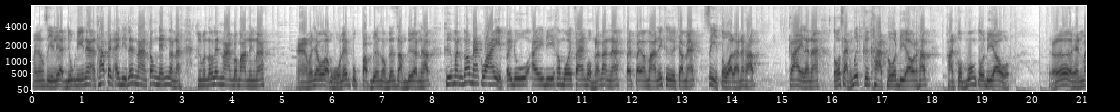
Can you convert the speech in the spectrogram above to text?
ไม่ต้องซีเรียสยุคนี้เนี่ยถ้าเป็น ID เล่นนานต้องเน้นก่อนนะ คือมันต้องเล่นนานประมาณนึงนะอ่าไม่ใช่ว่าแบบโอ้โหเล่นปุบปรับเดือน 2 เดือน 3 เดือนนะครับ คือมันก็แม็กไวไปดู ID ขโมยแฟนผมแล้วกันนะ ไปไปประมาณนี้คือจะแม็ก 4 ตัวแล้วนะครับ ใกล้แล้วนะ ตัวแสงมืดคือขาดตัวเดียวนะครับ ขาดกบม่วงตัวเดียว เออ เห็นไหม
